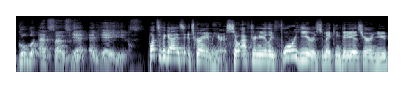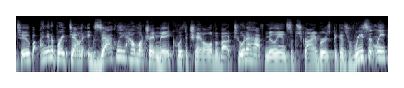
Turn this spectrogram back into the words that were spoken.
Google AdSense here, and here he is. What's up you guys, it's Graham here. So after nearly four years of making videos here on YouTube, I'm gonna break down exactly how much I make with a channel of about two and a half million subscribers because recently,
